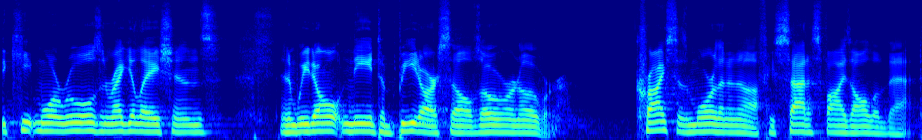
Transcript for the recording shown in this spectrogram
need to keep more rules and regulations. And we don't need to beat ourselves over and over. Christ is more than enough. He satisfies all of that,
